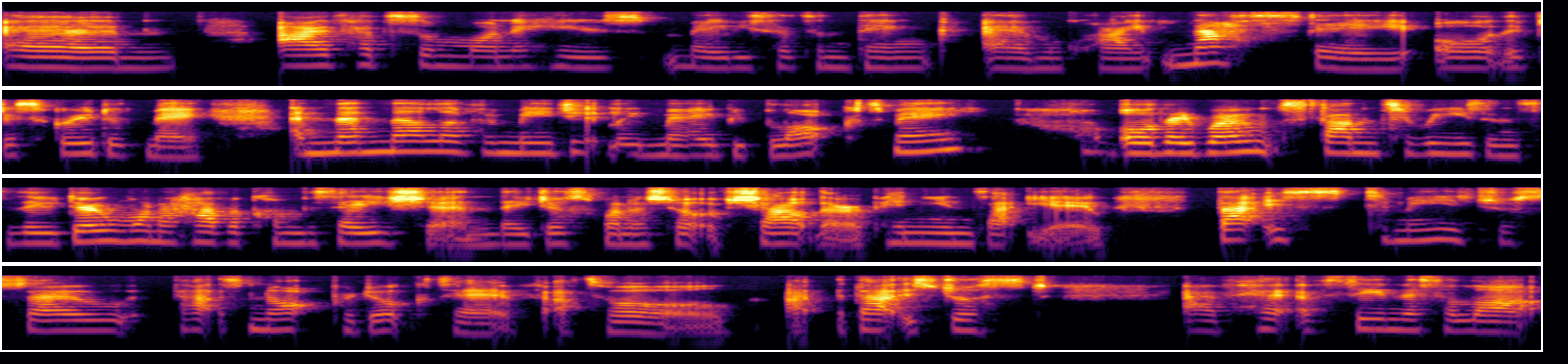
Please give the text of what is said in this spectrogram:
um, i've had someone who's maybe said something um, quite nasty or they've disagreed with me and then they'll have immediately maybe blocked me or they won't stand to reason so they don't want to have a conversation they just want to sort of shout their opinions at you. That is to me is just so that's not productive at all. That is just I've heard, I've seen this a lot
